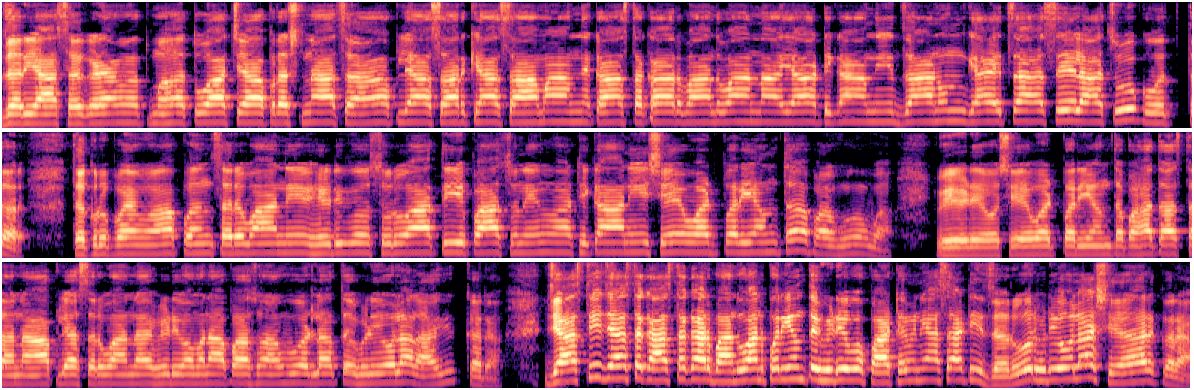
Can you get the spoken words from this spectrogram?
जर या सगळ्यात महत्त्वाच्या प्रश्नाचा आपल्यासारख्या सामान्य कास्तकार बांधवांना या ठिकाणी जाणून घ्यायचा असेल अचूक उत्तर तर कृपया आपण सर्वांना व्हिडिओ सुरुवातीपासून ठिकाणी शेवटपर्यंत पाहू. व्हिडिओ शेवटपर्यंत पाहत असताना आपल्या सर्वांना व्हिडिओ मनापासून आवडला तर व्हिडिओला लाईक करा. जास्तीत जास्त कास्तकार बांधवांपर्यंत व्हिडिओ पाठवण्यासाठी जरूर व्हिडिओला शेअर करा.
